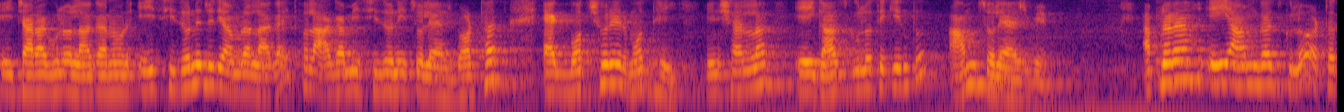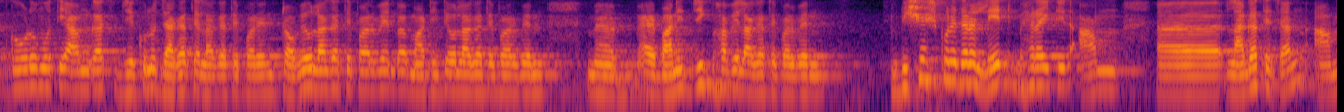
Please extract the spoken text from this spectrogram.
এই চারাগুলো লাগানোর এই সিজনে যদি আমরা লাগাই, তাহলে আগামী সিজনেই চলে আসব। অর্থাৎ এক বছরের মধ্যেই ইনশাল্লাহ এই গাছগুলোতে কিন্তু আম চলে আসবে। আপনারা এই আম গাছগুলো, অর্থাৎ গৌরমতি আম গাছ যে কোনো জায়গাতে লাগাতে পারেন, টবেও লাগাতে পারবেন বা মাটিতেও লাগাতে পারবেন বাণিজ্যিকভাবে লাগাতে পারবেন। বিশেষ করে যারা লেট ভ্যারাইটির আম লাগাতে চান, আম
